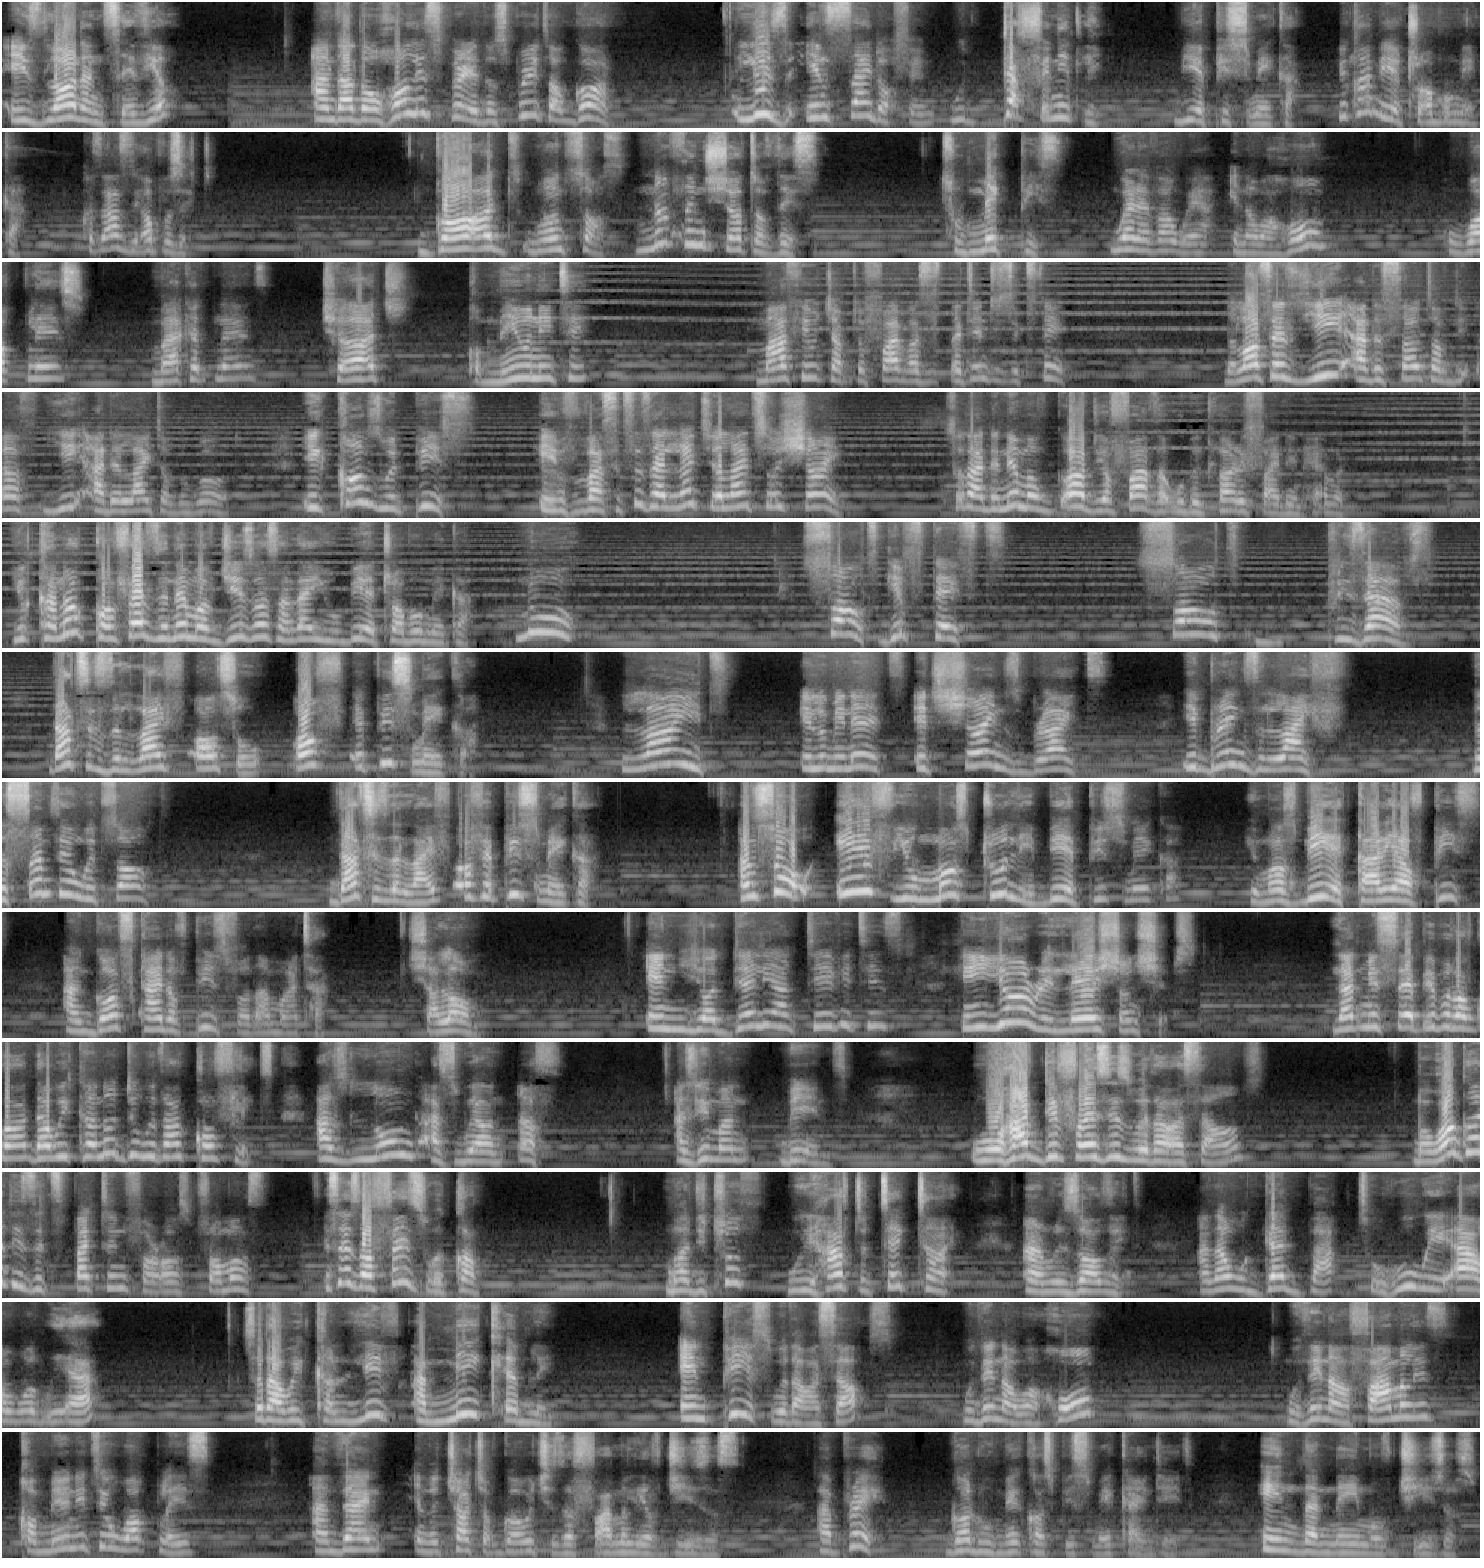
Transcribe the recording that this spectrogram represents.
is Lord and Savior, and that the Holy Spirit, the Spirit of God, lives inside of him, will definitely be a peacemaker. You can't be a troublemaker, because that's the opposite. God wants us, nothing short of this, to make peace wherever we are in our home, workplace, marketplace, church, community. Matthew chapter 5, verses 13 to 16. The Lord says, Ye are the salt of the earth, ye are the light of the world. It comes with peace. In verse 6 says, Let your light so shine, so that the name of God your Father will be glorified in heaven. You cannot confess the name of Jesus and then you will be a troublemaker. No. Salt gives taste. Salt preserves. That is the life also of a peacemaker. Light illuminates, it shines bright, it brings life. The same thing with salt. That is the life of a peacemaker. And so, if you must truly be a peacemaker, you must be a carrier of peace and God's kind of peace for that matter. Shalom. In your daily activities, in your relationships, let me say, people of God, that we cannot do without conflicts as long as we are on earth as human beings. We'll have differences with ourselves, but what God is expecting for us from us, He says offense will come. But the truth, we have to take time and resolve it. And then we'll get back to who we are and what we are so that we can live amicably in peace with ourselves, within our home, within our families, community, workplace, and then in the church of God, which is the family of Jesus. I pray God will make us peacemaker indeed. In the name of Jesus.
